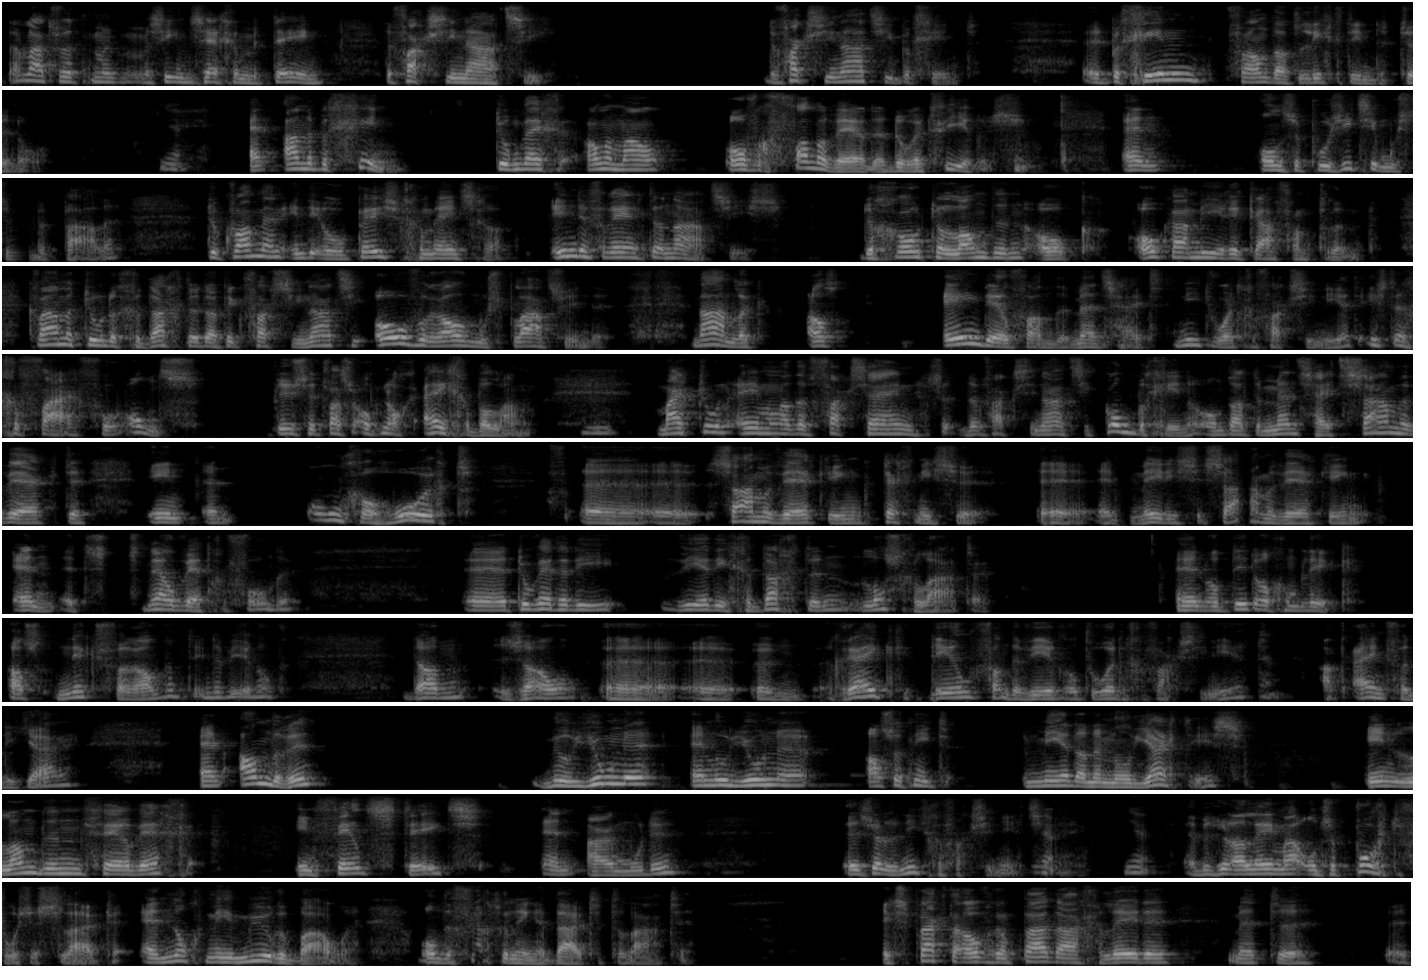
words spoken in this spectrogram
Dan laten we het misschien zeggen meteen de vaccinatie. De vaccinatie begint. Het begin van dat licht in de tunnel. Ja. En aan het begin, toen wij allemaal overvallen werden door het virus en onze positie moesten bepalen, toen kwam men in de Europese gemeenschap, in de Verenigde Naties, de grote landen ook, ook Amerika van Trump, kwamen toen de gedachte dat ik vaccinatie overal moest plaatsvinden. Namelijk, als één deel van de mensheid niet wordt gevaccineerd, is het een gevaar voor ons. Dus het was ook nog eigenbelang. Hmm. Maar toen eenmaal de, vaccin, de vaccinatie kon beginnen, omdat de mensheid samenwerkte in een ongehoord uh, samenwerking, technische uh, en medische samenwerking, en het snel werd gevonden, toen werden die, weer die gedachten losgelaten. En op dit ogenblik, als niks verandert in de wereld, dan zal uh, uh, een rijk deel van de wereld worden gevaccineerd aan het eind van dit jaar. En andere miljoenen en miljoenen, als het niet meer dan een miljard is, in landen ver weg, in veel states en armoede, uh, zullen niet gevaccineerd zijn. Ja. Ja. En we zullen alleen maar onze poorten voor ze sluiten en nog meer muren bouwen om de vluchtelingen buiten te laten. Ik sprak daarover een paar dagen geleden met uh,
